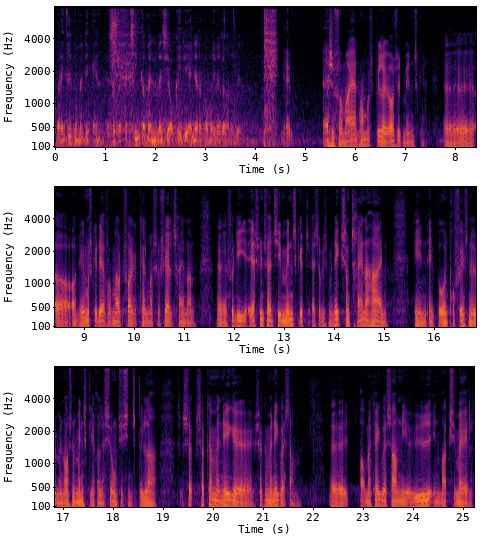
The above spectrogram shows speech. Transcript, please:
hvordan griber man det an? Altså, hvad, hvad tænker man, når man siger, okay, det er Anja, der kommer ind ad døren om lidt? Ja, altså for mig er en håndboldspiller jo også et menneske. Øh, og, og det er måske derfor, folk kalder mig socialtræneren. Øh, fordi jeg synes altid, at mennesket, altså hvis man ikke som træner har en, en, en både en professionel, men også en menneskelig relation til sine spillere, så, så, kan, man ikke, så kan man ikke være sammen. Øh, og man kan ikke være sammen i at yde en maksimal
